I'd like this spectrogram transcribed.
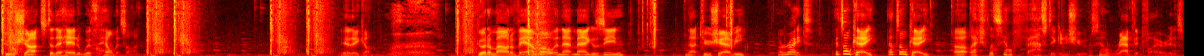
two shots to the head with helmets on. There they come. Good amount of ammo in that magazine. Not too shabby. All right. It's okay. That's okay. Uh, actually, let's see how fast it can shoot. Let's see how rapid fire it is.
